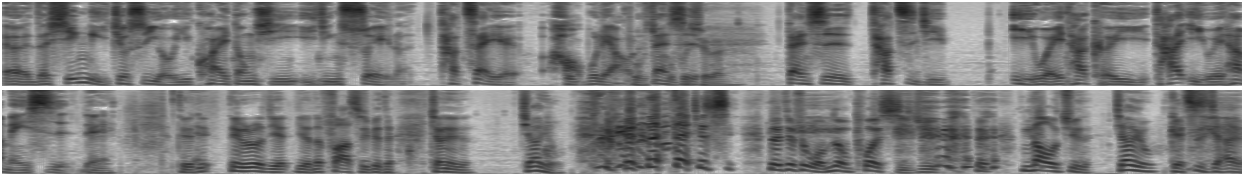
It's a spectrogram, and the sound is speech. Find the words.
呃的心里就是有一块东西已经碎了，他再也好不了了。但是，但是他自己以为他可以，他以为他没事。对，对，那那个时候演演的发式就变成讲讲加油，那就是那就是我们这种破喜剧、闹剧的加油，给自己加油。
